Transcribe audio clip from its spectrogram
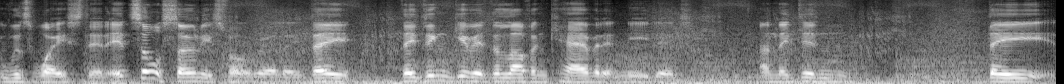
was wasted. It's all Sony's fault, really. They, they didn't give it the love and care that it needed, and they didn't they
